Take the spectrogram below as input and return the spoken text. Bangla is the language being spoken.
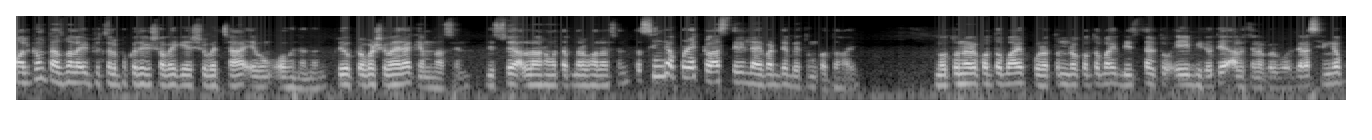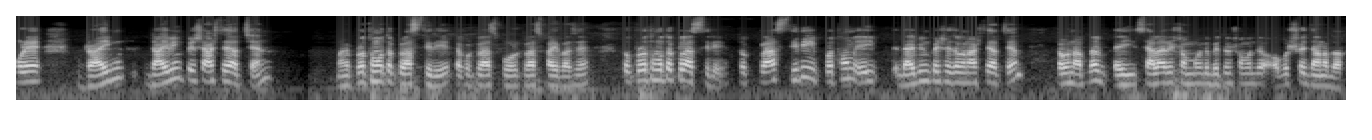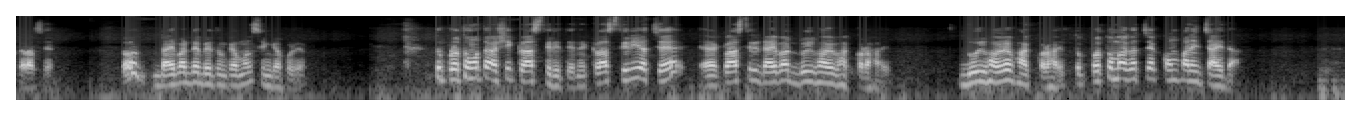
ওয়েলকাম তাজমালা ইউটিউব চ্যানেল পক্ষ থেকে সবাইকে শুভেচ্ছা এবং অভিনন্দন। প্রিয় প্রবাসী ভাইরা কেমন আছেন? নিশ্চয়ই আল্লাহ রহমতে আপনারা ভালো আছেন। তো সিঙ্গাপুরে ক্লাস থ্রি ড্রাইভারদের বেতন কত হয়? নতুনের কত পায়, পুরাতনরা কত পায়, বিস্তারিত এই ভিডিওতে আলোচনা করব। যারা সিঙ্গাপুরে ড্রাইভিং ড্রাইভিং পেশে আসতে যাচ্ছেন মানে প্রথমত ক্লাস থ্রি, তারপর ক্লাস ফোর, ক্লাস ফাইভ আছে, তো প্রথমত ক্লাস থ্রি। তো ক্লাস থ্রি প্রথম এই ড্রাইভিং পেশে যখন আসতে যাচ্ছেন, তখন আপনার এই স্যালারি সম্বন্ধে, বেতন সম্বন্ধে অবশ্যই জানা দরকার আছে। তো ড্রাইভারদের বেতন কেমন সিঙ্গাপুরে? তো প্রথমত আসি ক্লাস থ্রিতে ক্লাস থ্রি হচ্ছে ক্লাস থ্রি ড্রাইভার দুই ভাবে ভাগ করা হয়। দুই ভাবে ভাগ করা হয়। তো প্রথম ভাগ হচ্ছে কোম্পানির চাহিদা।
